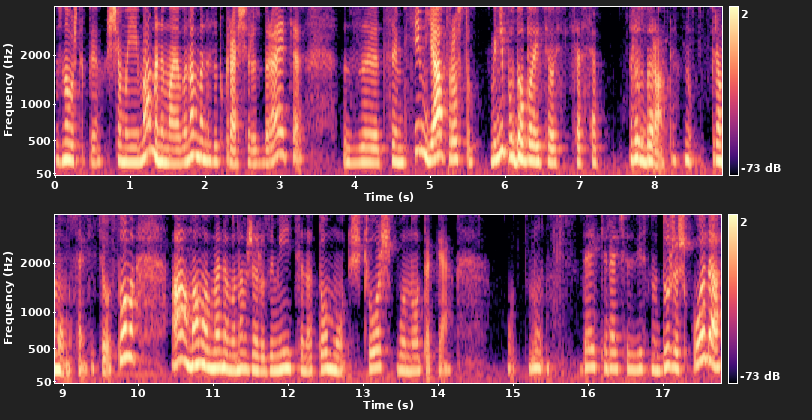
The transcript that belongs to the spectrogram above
Знову ж таки, ще моєї мами немає, вона в мене тут краще розбирається з цим всім. Я просто мені подобається ось це все розбирати. Ну, в прямому сенсі цього слова. А мама в мене вона вже розуміється на тому, що ж воно таке. От, ну, Деякі речі, звісно, дуже шкода.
